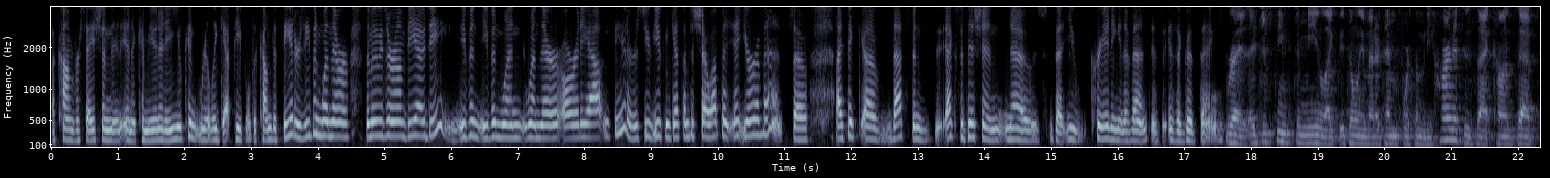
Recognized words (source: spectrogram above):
a conversation in, in, a community, you can really get people to come to theaters, even when they're the movies are on VOD, even even when when they're already out in theaters, you you can get them to show up at, at your event. So, I think uh, that's been exhibition knows that you creating an event is is a good thing. Right. It just seems to me like it's only a matter of time before somebody harnesses that concept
